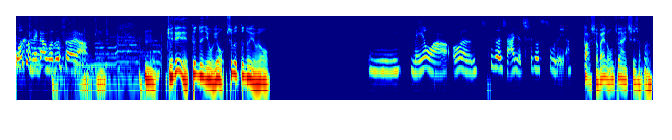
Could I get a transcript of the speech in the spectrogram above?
我可没干过这事儿啊。嗯嗯，绝对得顿顿有肉，是不是顿顿有肉？嗯，没有啊，偶尔吃个啥也吃个素的呀。大小白龙最爱吃什么？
